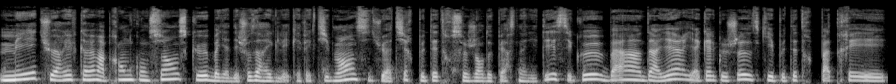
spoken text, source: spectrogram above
Mais tu arrives quand même à prendre conscience que bah il y a des choses à régler, qu'effectivement, si tu attires peut-être ce genre de personnalité, c'est que bah derrière il y a quelque chose qui est peut-être pas très,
